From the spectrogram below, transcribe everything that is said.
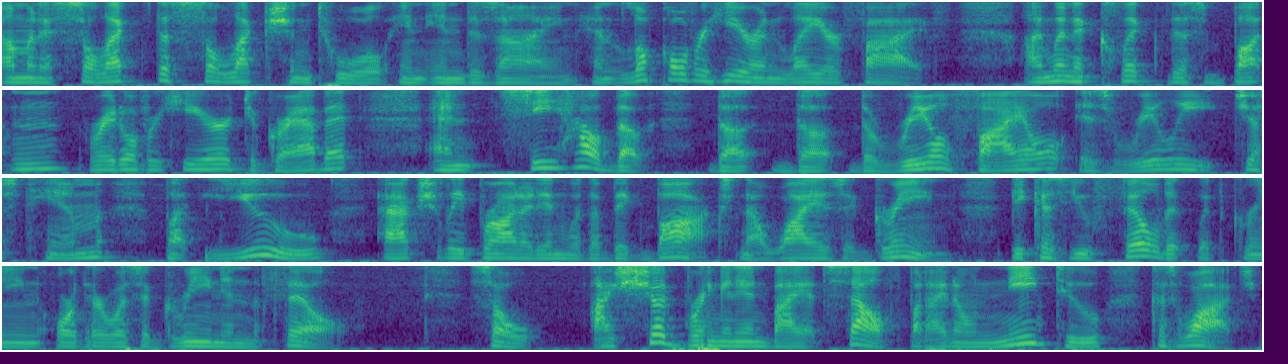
I'm going to select the selection tool in InDesign and look over here in layer 5. I'm going to click this button right over here to grab it and see how the, the, the, the real file is really just him, but you actually brought it in with a big box. Now why is it green? Because you filled it with green or there was a green in the fill. So I should bring it in by itself, but I don't need to because watch.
